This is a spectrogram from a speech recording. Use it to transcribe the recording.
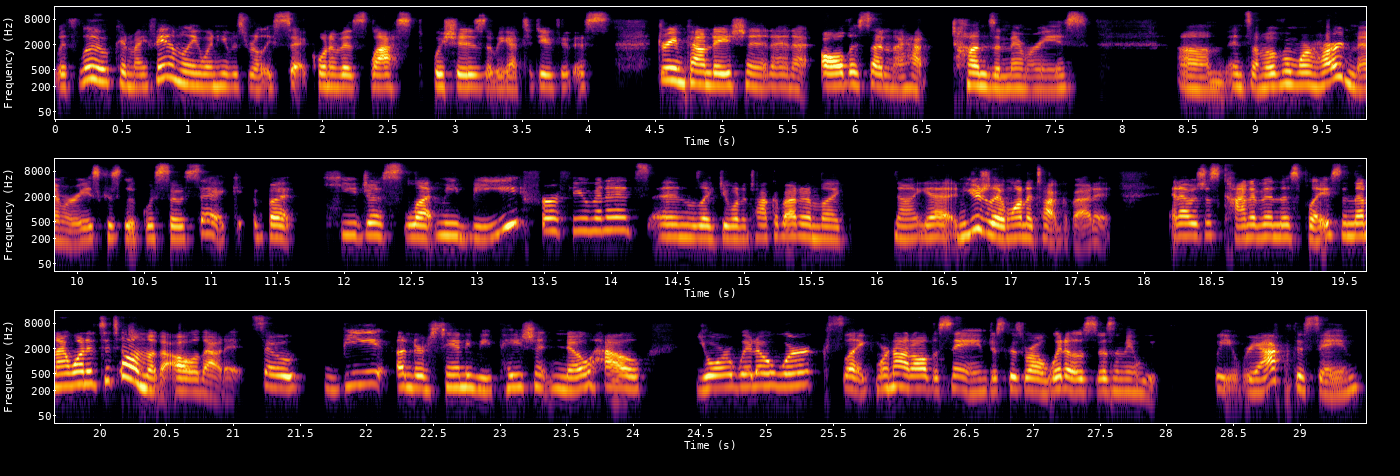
with Luke and my family when he was really sick. One of his last wishes that we got to do through this Dream Foundation, and I, all of a sudden I had tons of memories, um, and some of them were hard memories because Luke was so sick. But he just let me be for a few minutes and was like, "Do you want to talk about it?" I'm like, "Not yet." And usually I want to talk about it and I was just kind of in this place. And then I wanted to tell him about, all about it. So be understanding, be patient, know how your widow works. Like we're not all the same. Just because we're all widows doesn't mean we we react the same.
